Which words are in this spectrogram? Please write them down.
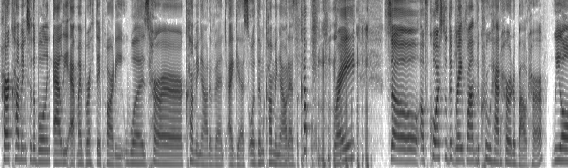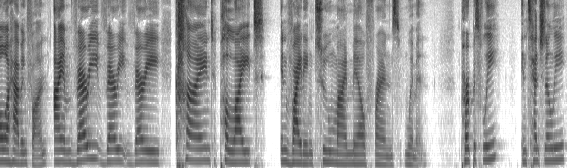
Her coming to the bowling alley at my birthday party was her coming out event, I guess, or them coming out as a couple, right? So, of course, through the grapevine, the crew had heard about her. We all are having fun. I am very, very, very kind, polite, inviting to my male friends, women. Purposefully, intentionally,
